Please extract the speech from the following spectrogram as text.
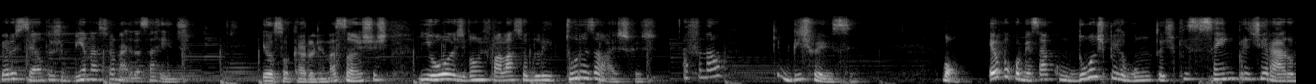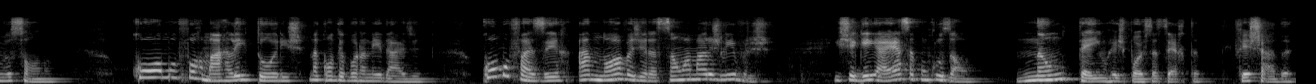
pelos centros binacionais dessa rede. Eu sou Carolina Sanches e hoje vamos falar sobre leituras elásticas. Afinal, que bicho é esse? Bom, eu vou começar com duas perguntas que sempre tiraram meu sono. Como formar leitores na contemporaneidade? Como fazer a nova geração amar os livros? E cheguei a essa conclusão. Não tenho resposta certa. Fechada.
